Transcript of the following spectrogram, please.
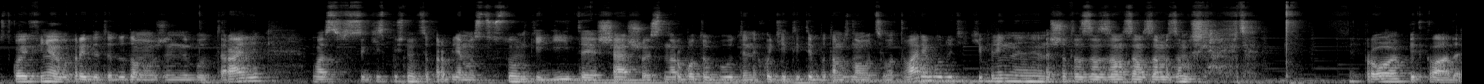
З такою фіньою ви прийдете додому, вже не будете раді. У вас якісь почнуться проблеми, стосунки, діти, ще щось. На роботу будете не хотіти йти, бо там знову ці тварі будуть, які, блін, е, за, за, замишляють. Про підклади.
